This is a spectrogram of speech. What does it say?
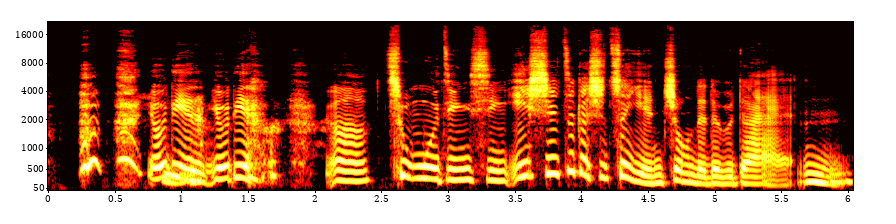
有点有点嗯触目惊心。医师，这个是最严重的，对不对？嗯。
